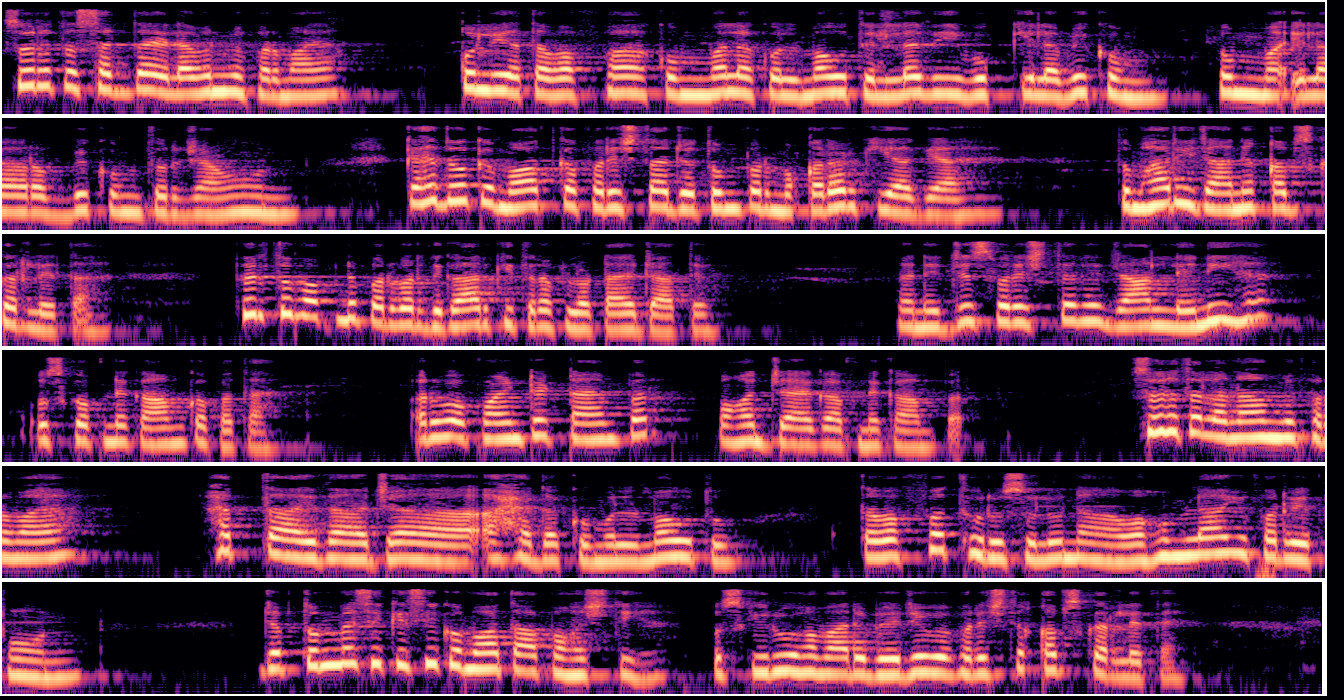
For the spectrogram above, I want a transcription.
سورت السجدہ 11 میں فرمایا قل يتوفاكم ملك الموت الذي وكل بكم ثم الى ربكم ترجعون۔ کہہ دو کہ موت کا فرشتہ جو تم پر مقرر کیا گیا ہے، تمہاری جانیں قبض کر لیتا ہے۔ پھر تم اپنے پروردگار کی طرف لوٹائے جاتے ہو۔ یعنی جس فرشتے نے جان لینی ہے، اس کو اپنے کام کا پتا ہے۔ اور وہ اپوائنٹڈ ٹائم پر پہنچ جائے گا اپنے کام پر۔ سورت الانام میں فرمایا، حتی اذا جاء احدکم الموت توفت رسولنا وهم لا يفرطون جب تم میں سے کسی کو موت آ پہنچتی ہے، اس کی روح ہمارے بھیجے ہوئے فرشتے قبض کر لیتے ہیں،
